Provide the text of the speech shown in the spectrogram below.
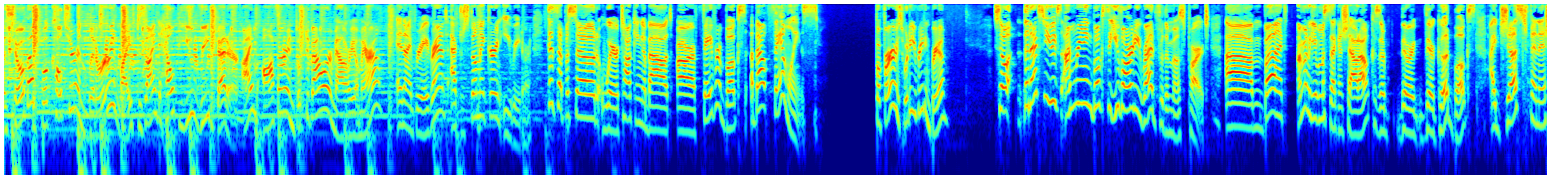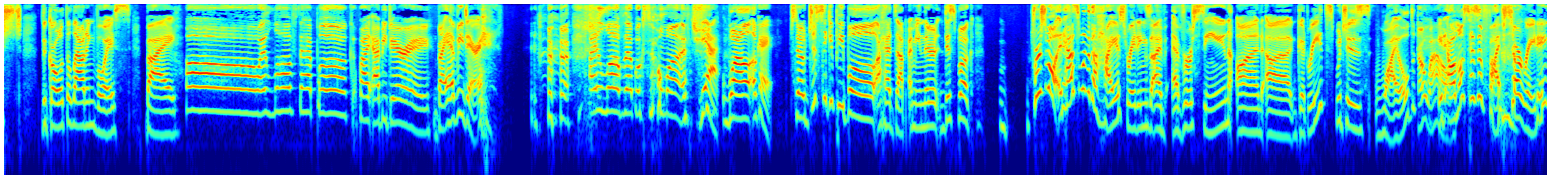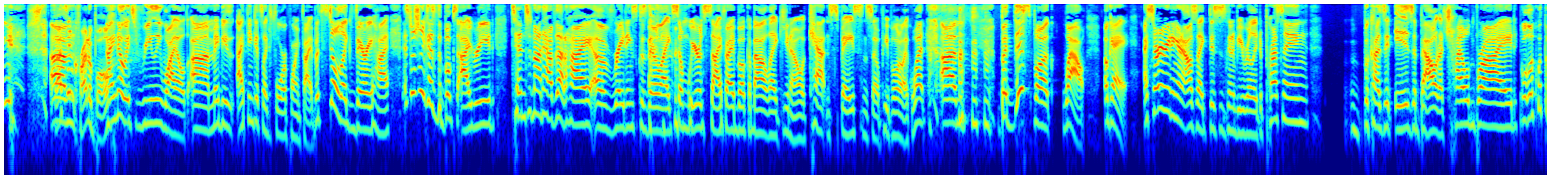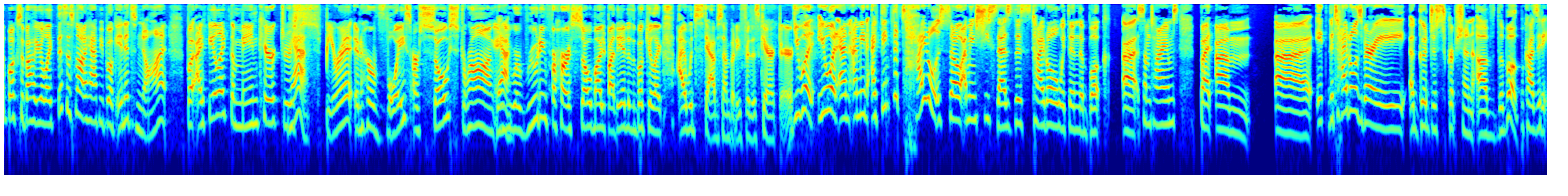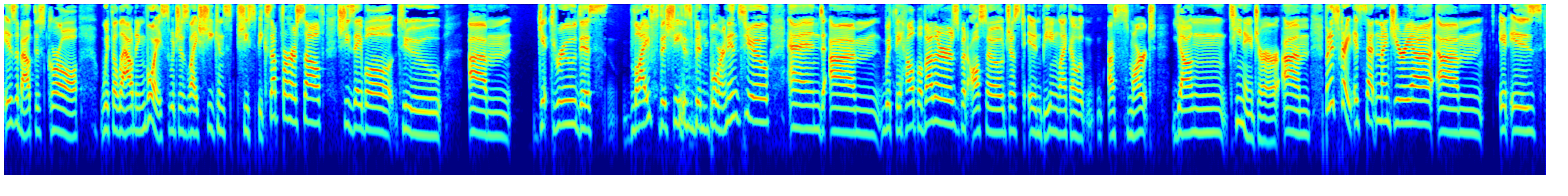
a show about book culture and literary life designed to help you read better. I'm author and book devourer Mallory O'Meara. And I'm Brea Grant, actress, filmmaker, and e reader. This episode, we're talking about our favorite books about families. But first, what are you reading, Brea? So the next few weeks, I'm reading books that you've already read for the most part. Um, but I'm going to give them a second shout out because they're they're they're good books. I just finished The Girl with the Louding Voice by Oh, I love that book by Abi Dare. by Abi Dare. I love that book so much. yeah. Well, okay. So just to give people a heads up, I mean, there this book. First of all, it has one of the highest ratings I've ever seen on uh, Goodreads, which is wild. Oh, wow. It almost has a five star rating. That's Um, incredible. I know it's really wild. Um, maybe I think it's like four point five, but still like very high. Especially because the books I read tend to not have that high of ratings because they're like some weird sci-fi book about like you know a cat in space, and so people are like, "What?" Um, but this book, wow. Okay, I started reading it. and I was like, "This is going to be really depressing." Because it is about a child bride. Well, look what the book's about. You're like, this is not a happy book, and it's not. But I feel like the main character's Yeah. spirit and her voice are so strong, and Yeah. you were rooting for her so much. By the end of the book, you're like, I would stab somebody for this character. You would, you would, and I mean, I think the title is so. I mean, she says this title within the book uh, sometimes, but um, uh, it the title is very a good description of the book because it is about this girl with a louding voice, which is like she can she speaks up for herself. She's able to um get through this life that she has been born into and um, with the help of others but also just in being like a, a smart young teenager. Um, but it's great. It's set in nigeria. Um, it is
